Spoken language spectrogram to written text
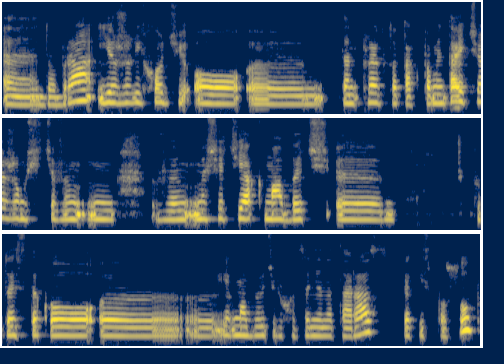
E, Dobra, jeżeli chodzi o ten projekt, to tak, pamiętajcie, że musicie wy, m, wymyśleć, jak ma być tutaj z tego, e, e, jak ma być wychodzenie na taras, w jaki sposób.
